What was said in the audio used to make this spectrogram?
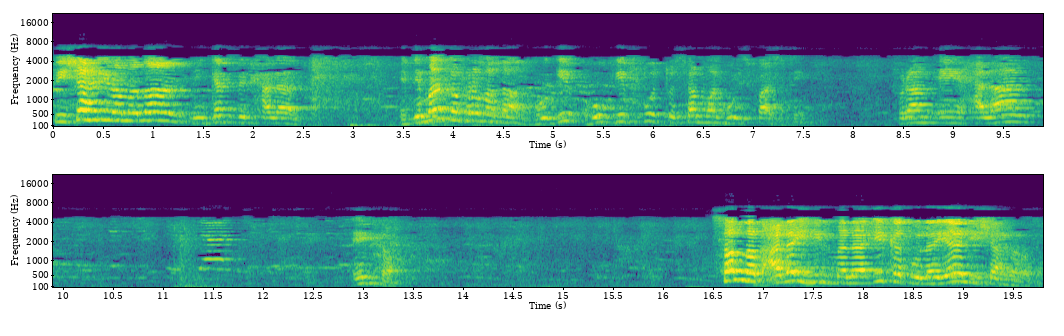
في شهر رمضان من كسب الحلال in the month of Ramadan who give who give food to someone who is fasting from a halal income صلت عليه الملائكة ليالي شهر رمضان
